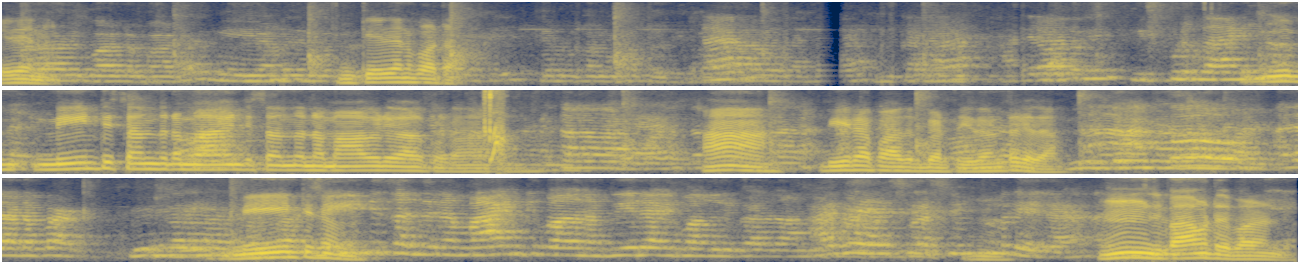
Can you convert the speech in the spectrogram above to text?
ఏదైనా. ఇంకేదైనా పాట. మీ- మీ ఇంటి సందున మా ఇంటి సందున మావిడి కాకుండా బీరా పాత్ర పెడతాయి ఇది ఉంటుంది కదా. మీ ఇంటి మీ సందు. ఇంటి సందిన బాగుంటుంది పాడండి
